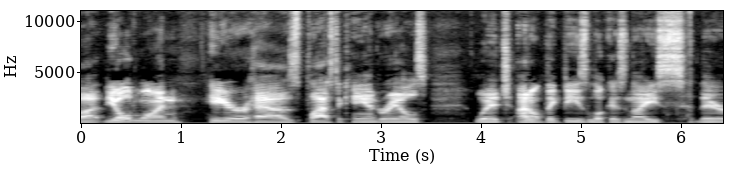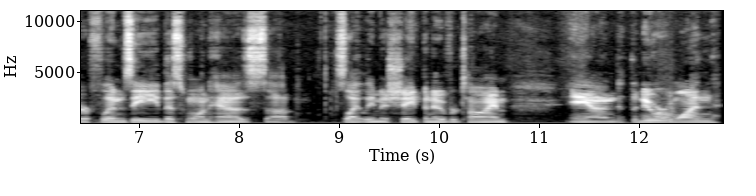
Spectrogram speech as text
But the old one here has plastic handrails which I don't think these look as nice. They're flimsy. This one has uh, slightly misshapen over time. And the newer one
